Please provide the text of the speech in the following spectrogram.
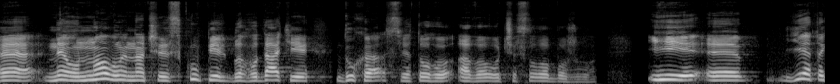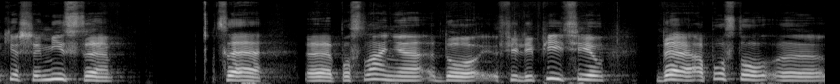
е, не оновлена через купіль благодаті Духа Святого Ава Отче Слова Божого. І е, є таке ще місце, це е, послання до філіппійців, де апостол е,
